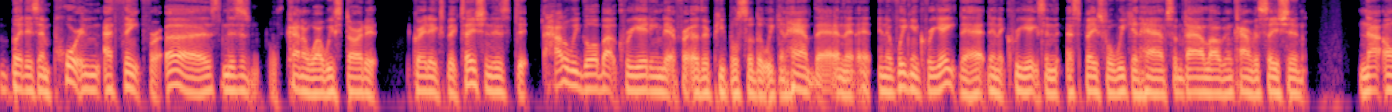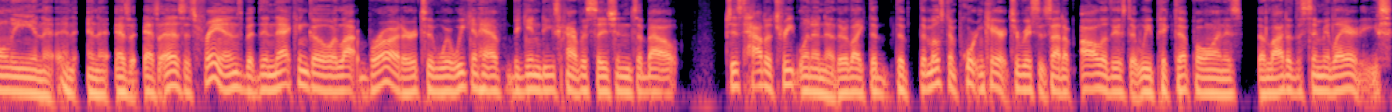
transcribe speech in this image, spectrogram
but it's important, I think, for us, and this is kind of why we started Greyt expectation is to, how do we go about creating that for other people so that we can have that? And, and if we can create that, then it creates an, a space where we can have some dialogue and conversation, not only in, a, in, in a, as, as us as friends, but then that can go a lot broader to where we can have begin these conversations about just how to treat one another. Like the, the, the most important characteristics out of all of this that we picked up on is a lot of the similarities.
